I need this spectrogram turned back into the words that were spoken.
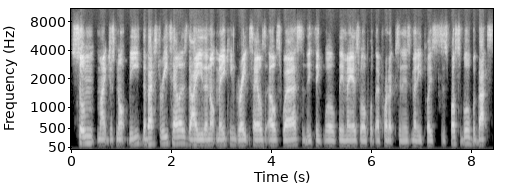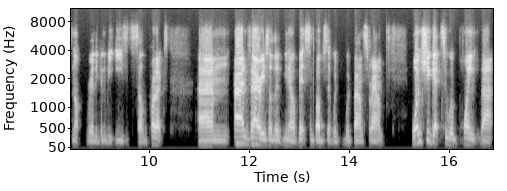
Some might just not be the best retailers, i.e., they're not making great sales elsewhere. So they think, well, they may as well put their products in as many places as possible, but that's not really going to be easy to sell the products. Um, and various other, you know, bits and bobs that would, would bounce around. Once you get to a point that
